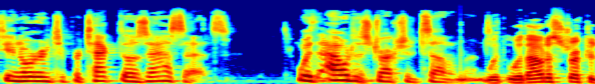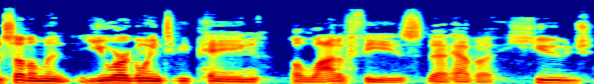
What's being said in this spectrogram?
to, in order to protect those assets without a structured settlement. With, without a structured settlement, you are going to be paying a lot of fees that have a huge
